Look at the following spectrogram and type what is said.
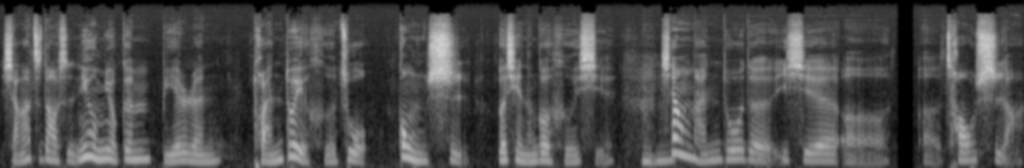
想要知道是你有没有跟别人团队合作、共事，而且能够和谐。嗯像蛮多的一些呃呃超市啊，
